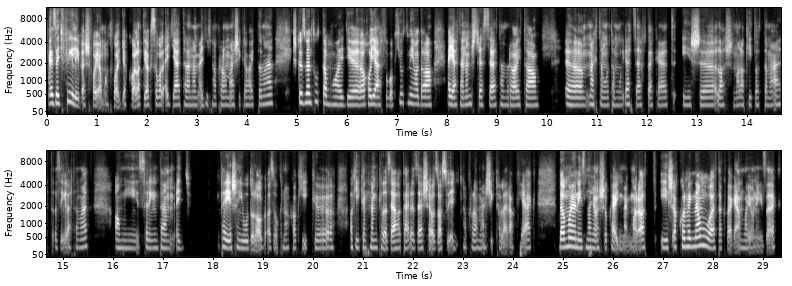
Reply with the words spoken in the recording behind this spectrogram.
ez egy fél éves folyamat volt gyakorlatilag, szóval egyáltalán nem egyik napról a másikra hagytam el, és közben tudtam, hogy, hogy el fogok jutni oda, egyáltalán nem stresszeltem rajta, megtanultam új recepteket, és lassan alakítottam át az életemet, ami szerintem egy teljesen jó dolog azoknak, akik, akiknek nem kell az elhatározása az hogy egyik napról a másikra lerakják. De a majonéz nagyon sokáig megmaradt, és akkor még nem voltak vegán majonézek.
